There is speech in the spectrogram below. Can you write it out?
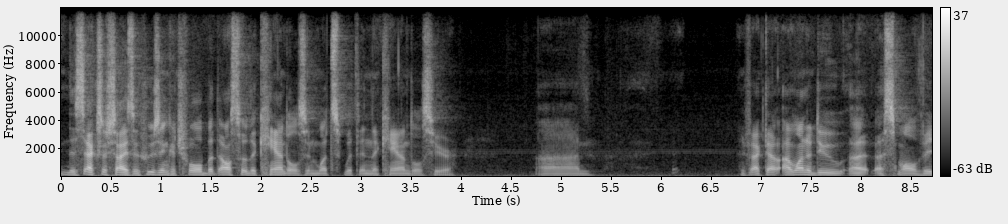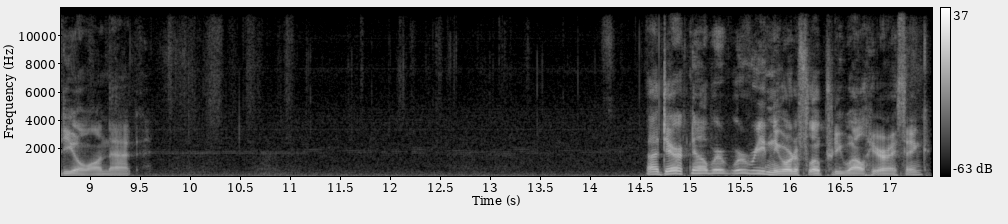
this exercise of who's in control but also the candles and what's within the candles here. Um, in fact I, I want to do a, a small video on that. Uh, Derek no we're, we're reading the order flow pretty well here I think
